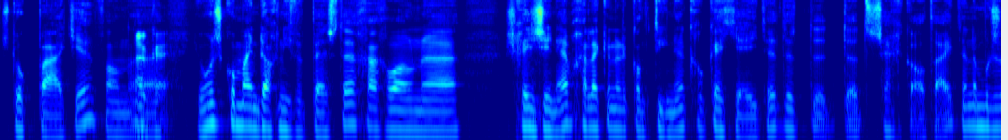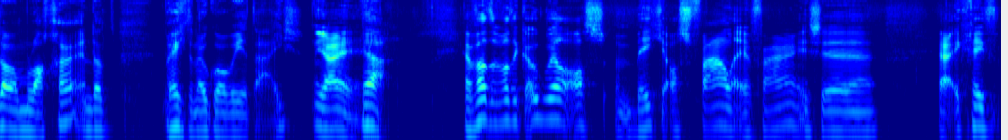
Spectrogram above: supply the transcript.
stokpaardje. Van eh, Oké. jongens, kom mijn dag niet verpesten. Ga gewoon, eh, als je geen zin hebt, ga lekker naar de kantine, kroketje eten. Dat, dat, dat zeg ik altijd. En dan moeten ze dan om lachen. En dat breekt dan ook wel weer het ijs. Ja, ja, ja. Ja, Ja, wat, wat ik ook wel als een beetje als falen ervaar is. ja, ik geef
